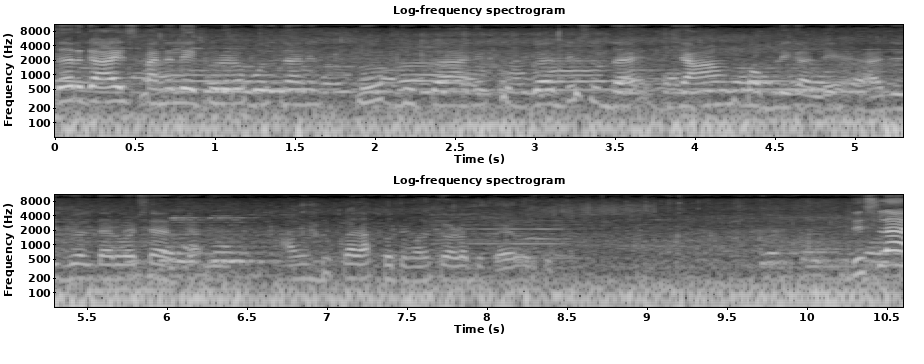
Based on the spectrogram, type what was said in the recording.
तर गाईज फायनली एकविरा पोचले आणि खूप धुकं आणि खूप गर्दी सुद्धा आहे. जाम पब्लिक आले ॲज युजल दरवर्षासारखा. आणि धुका दाखवतो तुम्हाला केवढा धुका आहे दिसला?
